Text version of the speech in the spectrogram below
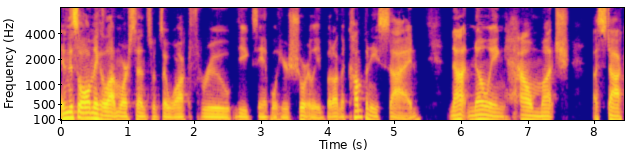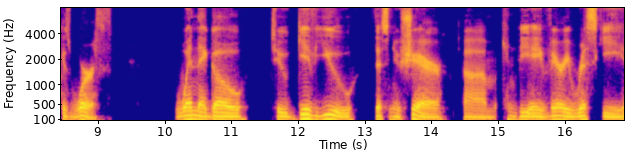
And this will all make a lot more sense once I walk through the example here shortly. But on the company's side, not knowing how much a stock is worth when they go to give you this new share um, can be a very risky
